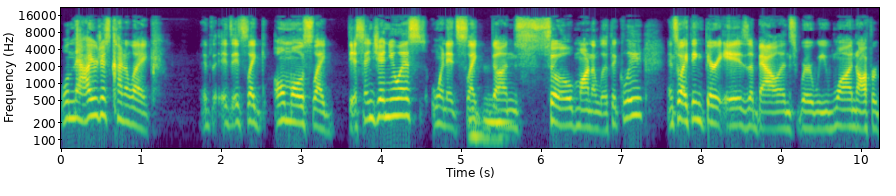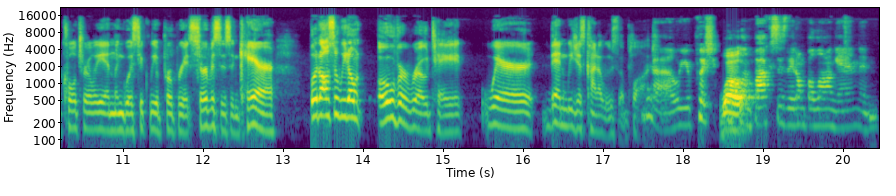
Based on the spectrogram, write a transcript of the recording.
well, now you're just kind of like it's, it's like almost like disingenuous when it's like mm-hmm. done so monolithically. And so I think there is a balance where we one offer culturally and linguistically appropriate services and care, but also we don't over rotate where then we just kind of lose the plot. Yeah, where you're pushing well, people in boxes they don't belong in and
